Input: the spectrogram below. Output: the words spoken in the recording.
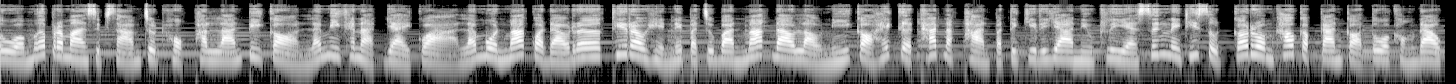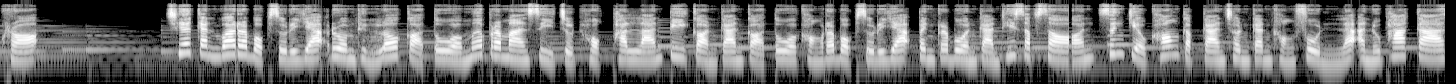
ตัวเมื่อประมาณ 13.6 พันล้านปีก่อน และมีขนาดใหญ่กว่า และมวลมากกว่าดาวฤกษ์ที่เราเห็นในปัจจุบันมากดาวเหล่านี้ก่อให้เกิดธาตุหนักผ่านปฏิกิริยานิวเคลียร์ซึ่งในที่สุดก็รวมเข้ากับการก่อตัวของดาวเคราะห์ เชื่อกันว่าระบบสุริยะรวมถึงโลกก่อตัวเมื่อประมาณ 4.6 พันล้านปีก่อนการก่อตัวของระบบสุริยะเป็นกระบวนการที่ซับซ้อน ซึ่งเกี่ยวข้องกับการชนกันของฝุ่นและอนุภาคก๊าซ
